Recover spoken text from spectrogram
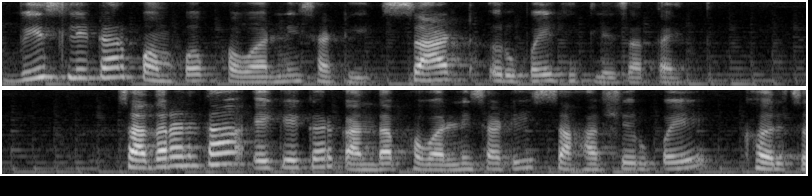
वीस लिटर पंप फवारणीसाठी साठ रुपये घेतले जात आहेत. साधारणतः एक एकर कांदा फवारणीसाठी सहाशे रुपये खर्च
